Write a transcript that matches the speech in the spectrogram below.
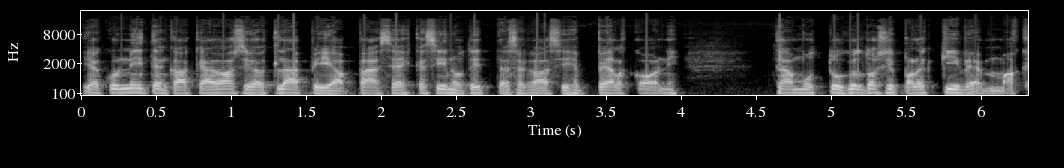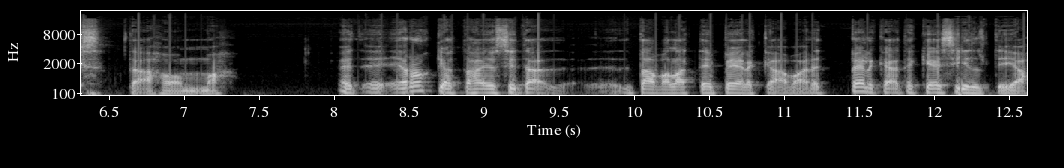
Ja kun niiden kanssa käy asioita läpi ja pääsee ehkä sinut itsensä kanssa siihen pelkoon, niin tämä muuttuu kyllä tosi paljon kivemmaksi tämä homma. Et, e, rohkeuttahan ei ole sitä tavalla, että ei pelkää, vaan että pelkää tekee silti ja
